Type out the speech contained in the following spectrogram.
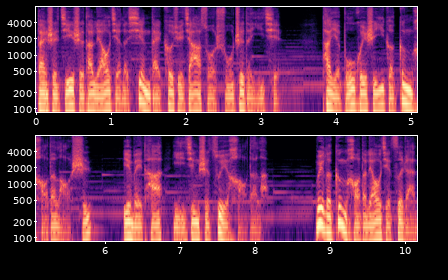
但是即使他了解了现代科学家所熟知的一切，他也不会是一个更好的老师，因为他已经是最好的了。为了更好地了解自然、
